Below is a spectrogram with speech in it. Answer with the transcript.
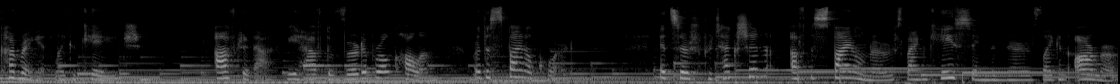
covering it like a cage. After that, we have the vertebral column, or the spinal cord. It serves protection of the spinal nerves by encasing the nerves like an armor,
